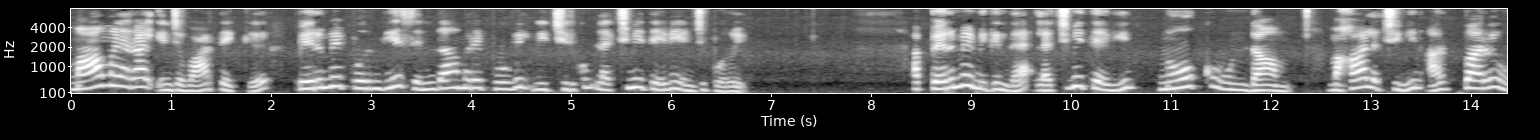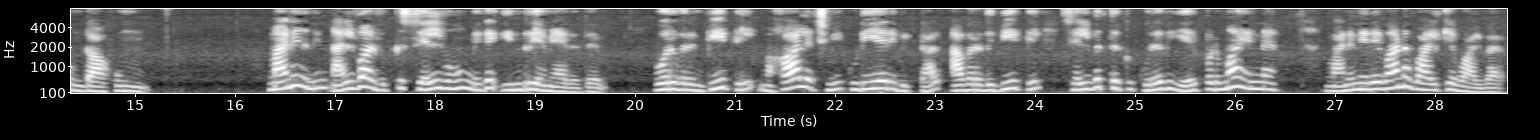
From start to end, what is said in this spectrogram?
மாமலரால் என்ற வார்த்தைக்கு பெருமை பொருந்திய செந்தாமரை பூவில் வீச்சிருக்கும் லட்சுமி தேவி என்று பொருள். அப்பெருமை மிகுந்த லட்சுமி தேவியின் நோக்கு உண்டாம். மகாலட்சுமியின் அற்பார்வை உண்டாகும். மனிதனின் நல்வாழ்வுக்கு செல்வமும் மிக இன்றியமையாதது. ஒருவரின் வீட்டில் மகாலட்சுமி குடியேறிவிட்டால் அவரது வீட்டில் செல்வத்திற்கு குறைவு ஏற்படுமா என்ன? மனநிறைவான வாழ்க்கை வாழ்வர்.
